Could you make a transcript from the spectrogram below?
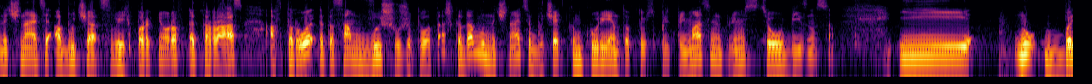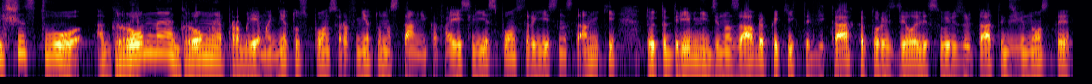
начинаете обучать своих партнеров, это раз, а второй, это самый высший уже пилотаж, когда вы начинаете обучать конкурентов, то есть предпринимателей, например, сетевого бизнеса. И ну, большинство, огромная-огромная проблема, нету спонсоров, нету наставников. А если есть спонсоры, есть наставники, то это древние динозавры в каких-то веках, которые сделали свои результаты 90-е,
